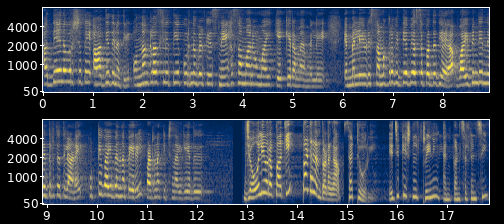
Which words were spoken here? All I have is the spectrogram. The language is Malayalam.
അധ്യയന വർഷത്തെ ആദ്യ ദിനത്തിൽ ഒന്നാം ക്ലാസ്സിലെത്തിയ കുരുന്നുകൾക്ക് സ്നേഹസമ്മാനവുമായി K K Rama M L A M L എയുടെ സമഗ്ര വിദ്യാഭ്യാസ പദ്ധതിയായ വൈബിന്റെ നേതൃത്വത്തിലാണ് കുട്ടി വൈബ് എന്ന പേരിൽ പഠന കിറ്റ് നൽകിയത്. ജോലി ഉറപ്പാക്കി പഠനം തുടങ്ങാം. Satori educational training and consultancy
